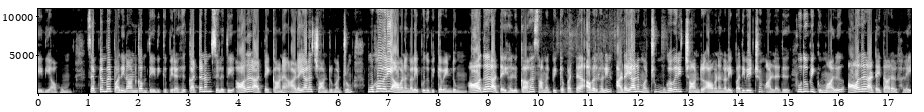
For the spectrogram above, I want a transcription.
தேதியாகும். செப்டம்பர் பதினான்காம் தேதிக்கு பிறகு கட்டணம் செலுத்தி ஆதார் அட்டைக்கான அடையாளச் சான்று மற்றும் முகவரி ஆவணங்களை புதுப்பிக்க வேண்டும். ஆதார் அட்டைகளுக்காக சமர்ப்பிக்கப்பட்ட அவர்களின் அடையாள மற்றும் முகவரி சான்று ஆவணங்களை பதிவேற்றம் அல்லது புதுப்பிக்குமாறு ஆதார் அட்டைதாரர்களை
